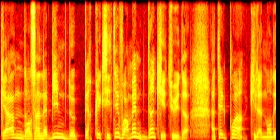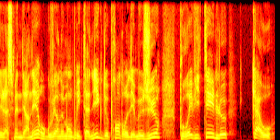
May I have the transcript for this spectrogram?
Khan, dans un abîme de perplexité, voire même d'inquiétude, à tel point qu'il a demandé la semaine dernière au gouvernement britannique de prendre des mesures pour éviter le chaos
